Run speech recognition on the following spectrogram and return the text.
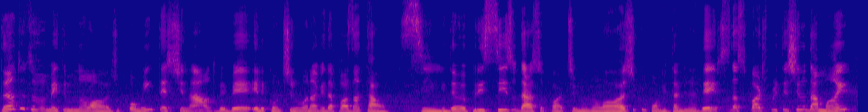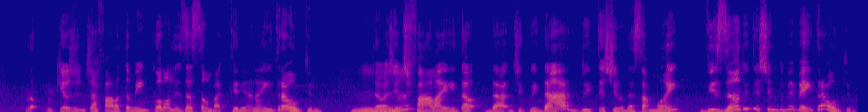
Tanto o desenvolvimento imunológico como o intestinal do bebê, ele continua na vida pós-natal. Sim. Então, eu preciso dar suporte imunológico com vitamina D, e preciso dar suporte para o intestino da mãe, porque a gente já fala também em colonização bacteriana intraútero. Então, a Uhum. gente fala aí da- da- de cuidar do intestino dessa mãe, visando o intestino do bebê intraútero.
